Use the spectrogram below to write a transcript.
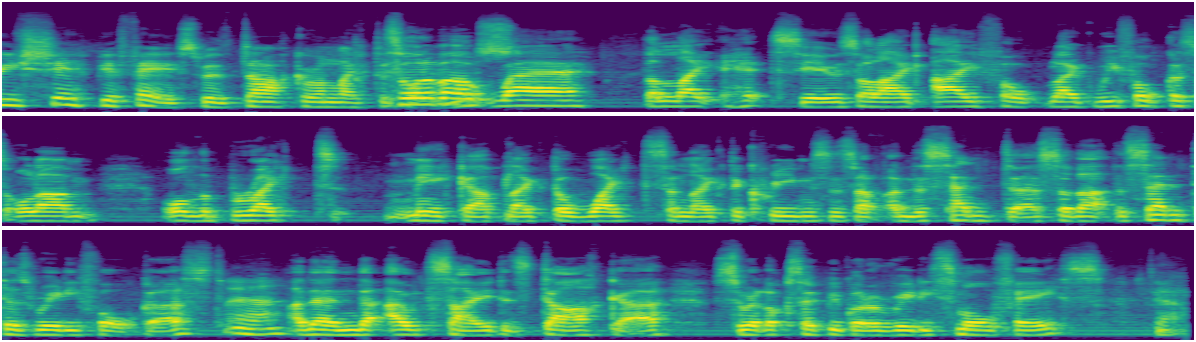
reshape your face with darker and lighter It's all about where the light hits you. So like I fo- like we focus all um all the bright makeup, like the whites and like the creams and stuff, and the center, so that the center's really focused. Yeah. And then the outside is darker, so it looks like we've got a really small face. Yeah.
